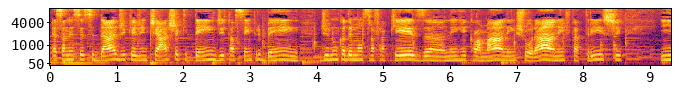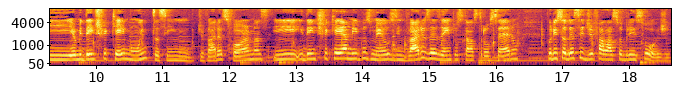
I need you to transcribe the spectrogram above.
essa necessidade que a gente acha que tem de estar sempre bem, de nunca demonstrar fraqueza, nem reclamar, nem chorar, nem ficar triste. E eu me identifiquei muito, assim, de várias formas, e identifiquei amigos meus em vários exemplos que elas trouxeram, por isso eu decidi falar sobre isso hoje.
